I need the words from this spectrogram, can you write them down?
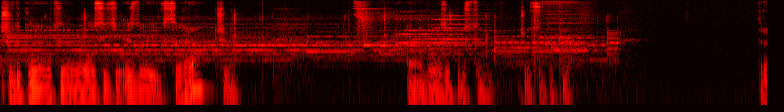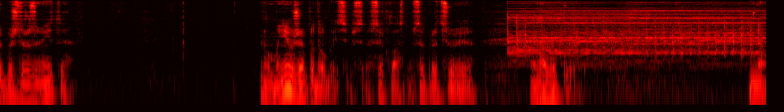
Що таке оце Velocity S2X? Це гра? Чи? А, давай запустимо. Що це таке? Треба ж зрозуміти. Ну, мені вже подобається все. Все класно, все працює. Вона. No.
